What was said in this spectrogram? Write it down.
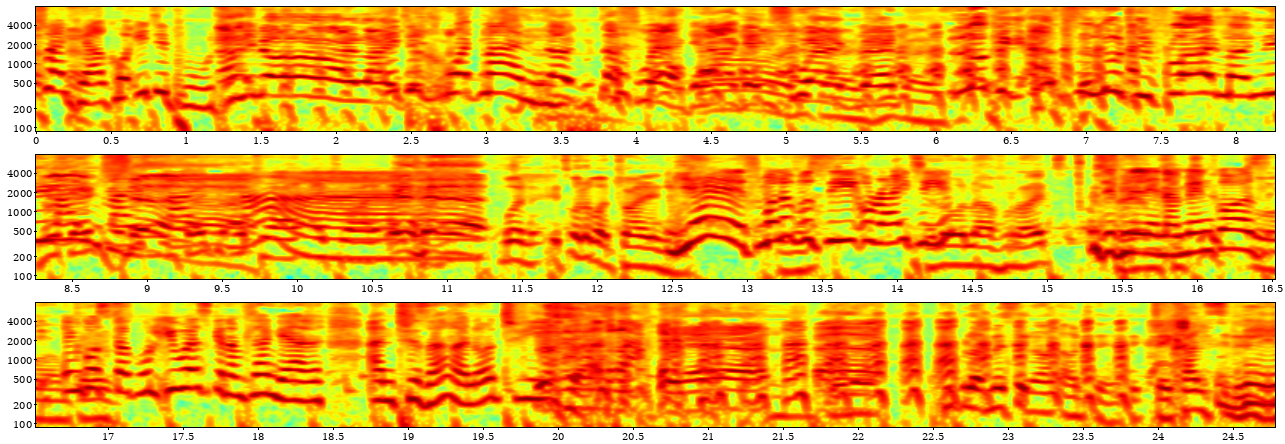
Fact, i- iswag yakho ithi I bhuti. know, like Ithi grootman. that, that swag, yeah, getting swag, man. Looking absolutely fly, my knees. Fly, fly, fly. I try, I try. Yeah. Well, it's all about trying. Yes, Malavusi, alrighty. No love, right? ndiphilile nam enkosi Oh, enkosi guys. kakhulu iweske namhlanje andithizanga notwiza Yeah. People are missing out out there. They, they can't see the They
